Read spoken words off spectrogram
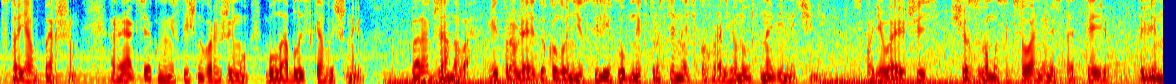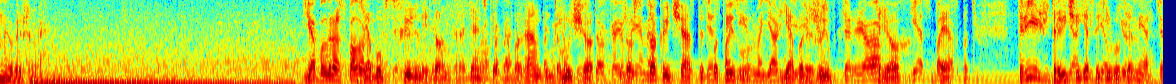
стояв першим. Реакція комуністичного режиму була блискавичною. Параджанова відправляють до колонії в селі Губник Тростянецького району на Вінниччині, сподіваючись, що з гомосексуальною статтею він не виживе. Я був розположений Я був схильний до антирадянської пропаганди, тому що жорстокий час деспотизму я пережив трьох деспотів. Тричі я сидів у в'язниці.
